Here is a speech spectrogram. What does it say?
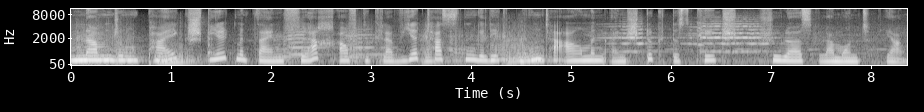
Namjoon Paik spielt mit seinen flach auf die Klaviertasten gelegten Unterarmen ein Stück des Cage-Schülers Lamont Young.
